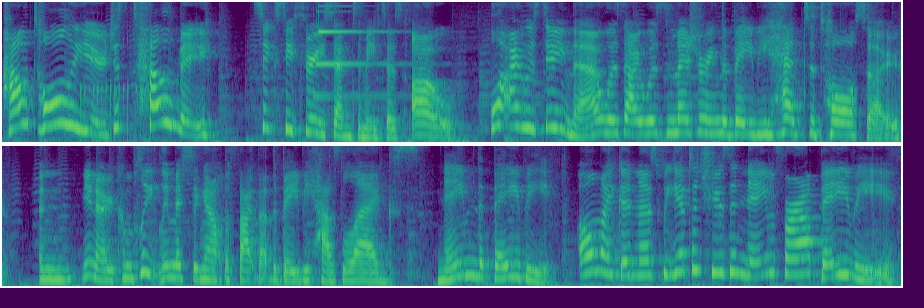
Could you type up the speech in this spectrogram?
How tall are you? Just tell me. 63 centimeters. Oh, what I was doing there was I was measuring the baby head to torso and, you know, completely missing out the fact that the baby has legs. Name the baby. Oh my goodness, we get to choose a name for our baby.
